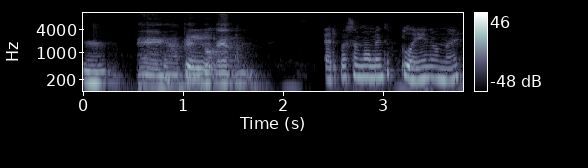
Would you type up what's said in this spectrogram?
É, Porque- até, não, é, Era pra ser um momento pleno, né?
